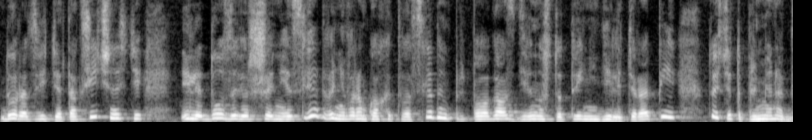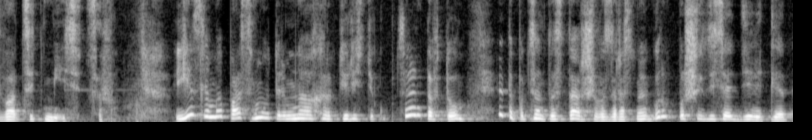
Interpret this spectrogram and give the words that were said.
до развития токсичности или до завершения исследования. В рамках этого исследования предполагалось 93 недели терапии, то есть это примерно 20 месяцев. Если мы посмотрим на характеристику пациентов, то это пациенты старшей возрастной группы, 69 лет,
